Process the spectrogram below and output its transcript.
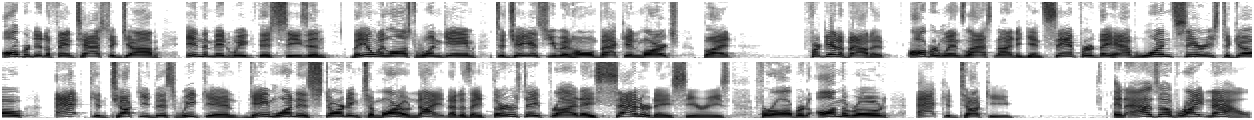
Auburn did a fantastic job in the midweek this season. They only lost one game to JSU at home back in March, but forget about it. Auburn wins last night against Samford. They have one series to go at Kentucky this weekend. Game one is starting tomorrow night. That is a Thursday, Friday, Saturday series for Auburn on the road at Kentucky. And as of right now,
